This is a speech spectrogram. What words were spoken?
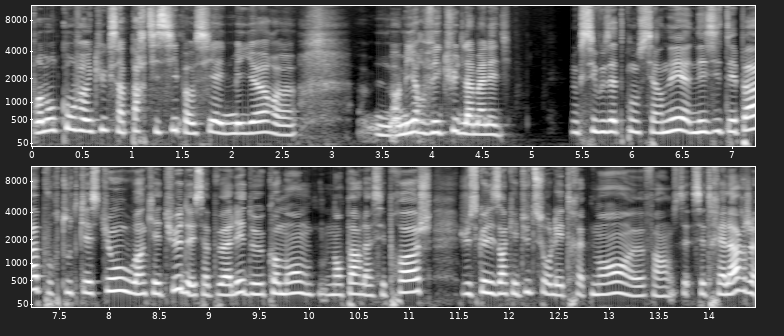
vraiment convaincue que ça participe aussi à une meilleure, euh, un meilleur vécu de la maladie. Donc si vous êtes concerné, n'hésitez pas pour toute question ou inquiétude, et ça peut aller de comment on en parle à ses proches, jusque des inquiétudes sur les traitements, euh, enfin c'est très large.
